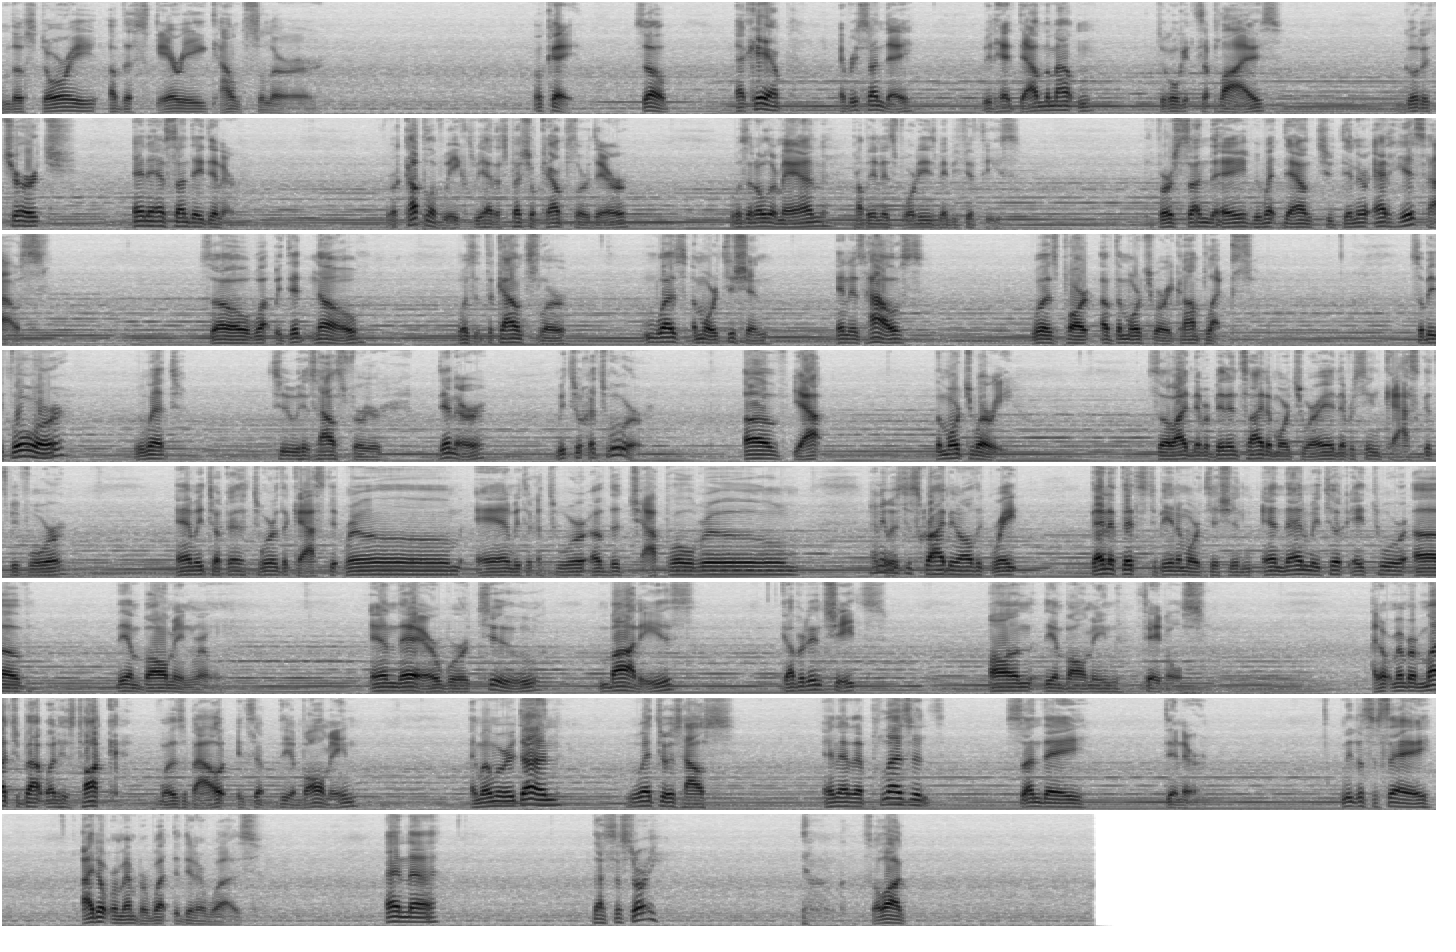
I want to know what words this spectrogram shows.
The story of the scary counselor. Okay, so at camp, every Sunday, we'd head down the mountain to go get supplies, go to church, and have Sunday dinner. For a couple of weeks, we had a special counselor there. He was an older man, probably in his 40s, maybe 50s. The first Sunday, we went down to dinner at his house. So, what we didn't know was that the counselor was a mortician, and his house was part of the mortuary complex. So, before we went to his house for dinner, we took a tour of, yeah, the mortuary. So I'd never been inside a mortuary, I'd never seen caskets before. And we took a tour of the casket room, and we took a tour of the chapel room. And it was describing all the great benefits to being a mortician. And then we took a tour of the embalming room. And there were two bodies covered in sheets on the embalming tables. I don't remember much about what his talk was about, except the embalming. And when we were done, we went to his house and had a pleasant Sunday dinner. Needless to say, I don't remember what the dinner was. And uh, that's the story. so long.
